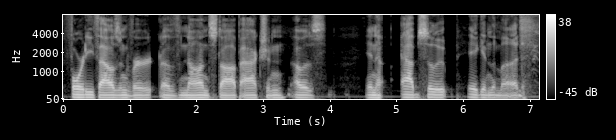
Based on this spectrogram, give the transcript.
Forty thousand vert of nonstop action. I was in absolute pig in the mud.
